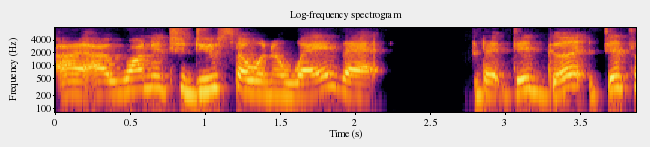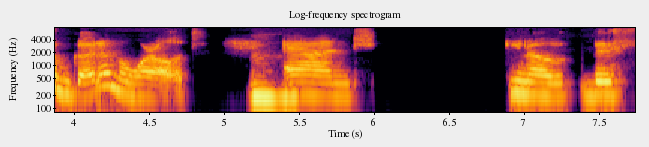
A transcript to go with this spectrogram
I, I, wanted to do so in a way that that did good, did some good in the world. Mm-hmm. And you know, this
